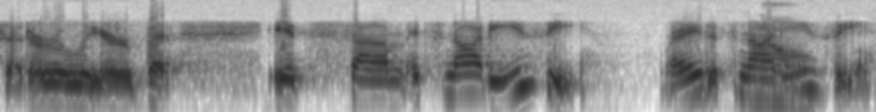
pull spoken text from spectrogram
said earlier. But it's um, it's not easy, right? It's not No. easy.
